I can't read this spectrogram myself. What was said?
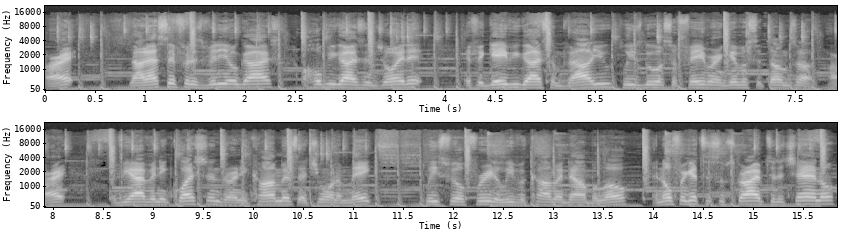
All right. Now that's it for this video, guys. I hope you guys enjoyed it. If it gave you guys some value, please do us a favor and give us a thumbs up. All right. If you have any questions or any comments that you want to make, please feel free to leave a comment down below. And don't forget to subscribe to the channel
